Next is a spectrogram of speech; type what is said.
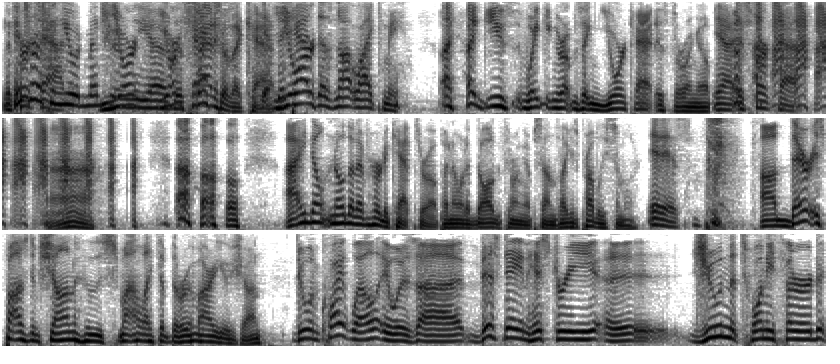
it's her Interesting cat. you would mention Your- the, uh, your the sex is- of the cat. Yeah, the Your- cat does not like me. I like you waking her up and saying, Your cat is throwing up. Yeah, it's her cat. Oh, I don't know that I've heard a cat throw up. I know what a dog throwing up sounds like. It's probably similar. It is. Uh, there is positive Sean, whose smile lights up the room. How are you, Sean? Doing quite well. It was uh, this day in history, uh, June the 23rd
